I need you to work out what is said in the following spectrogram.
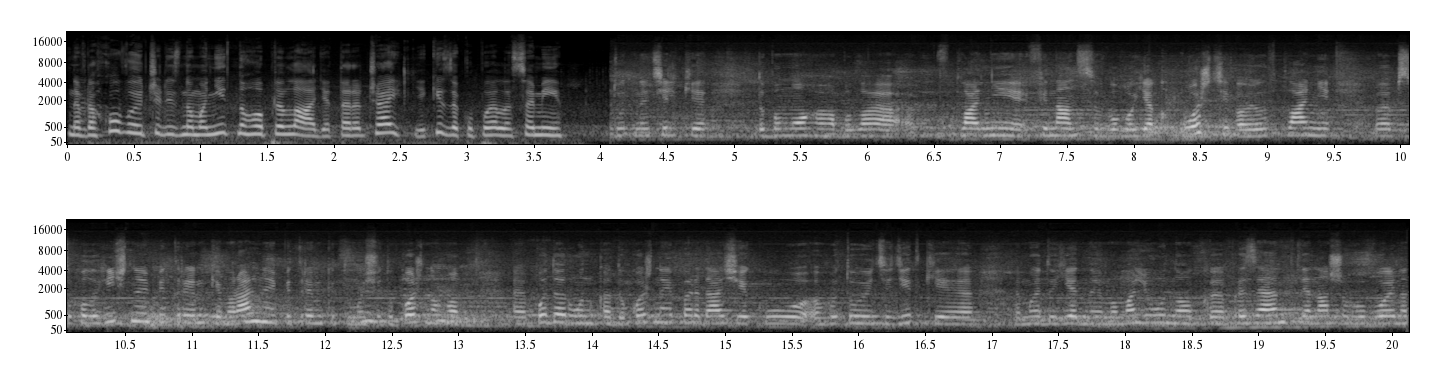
не враховуючи різноманітного приладдя та речей, які закупили самі. Тут не тільки допомога була в плані фінансового як коштів, а й в плані е, психологічної підтримки, моральної підтримки, тому що до кожного е, подарунка, до кожної передачі, яку готують дітки, ми доєднуємо малюнок, е, презент для нашого воїна.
